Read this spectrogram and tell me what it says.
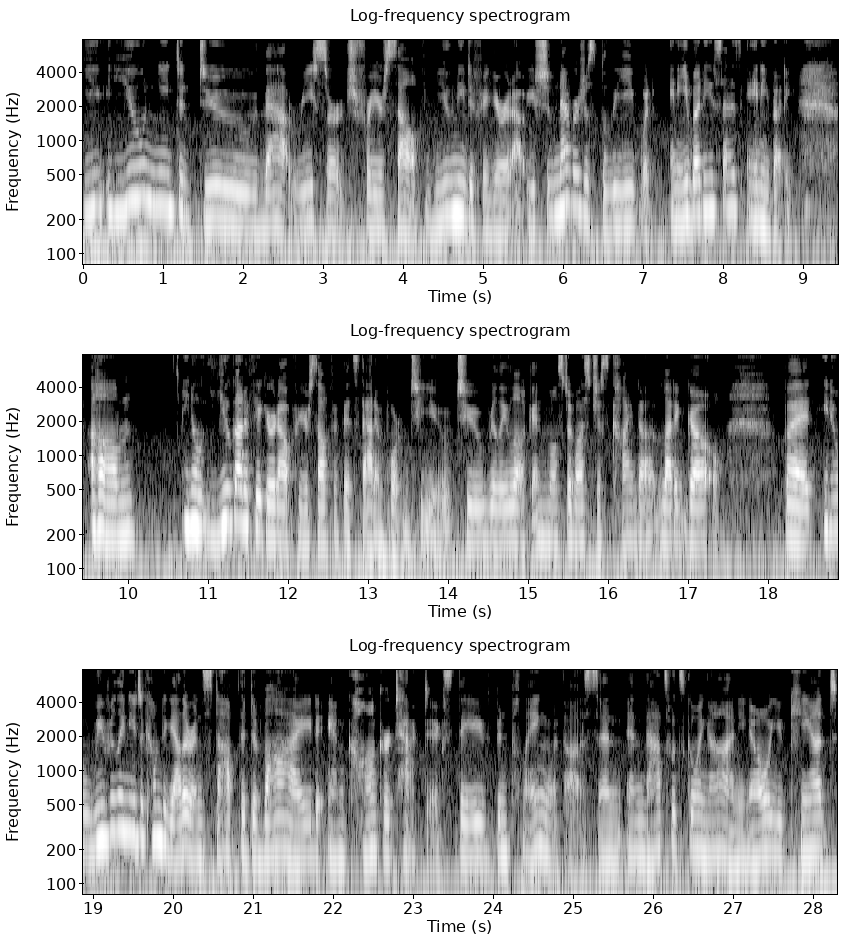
you you need to do that research for yourself. You need to figure it out. You should never just believe what anybody says anybody. Um, you know you got to figure it out for yourself if it's that important to you to really look and most of us just kind of let it go but, you know, we really need to come together and stop the divide and conquer tactics. They've been playing with us, and, and that's what's going on. You know, you can't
